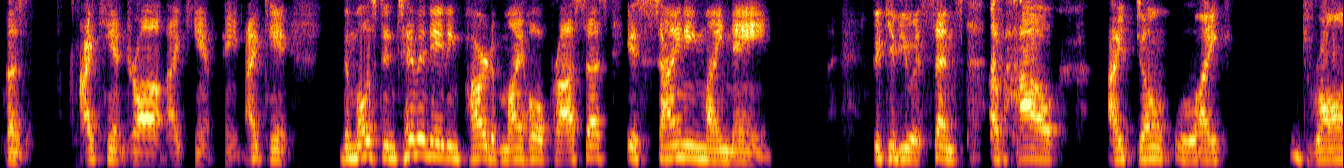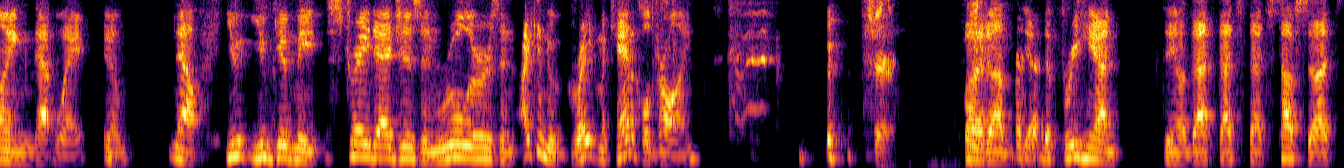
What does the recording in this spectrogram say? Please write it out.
because I can't draw, I can't paint, I can't the most intimidating part of my whole process is signing my name to give you a sense of how I don't like drawing that way. You know, now you you give me straight edges and rulers, and I can do great mechanical drawing. sure. But um, yeah, the freehand, you know, that that's that's tough. So that's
